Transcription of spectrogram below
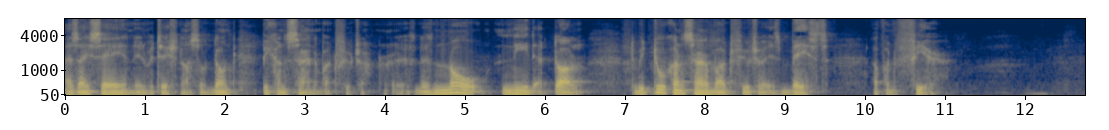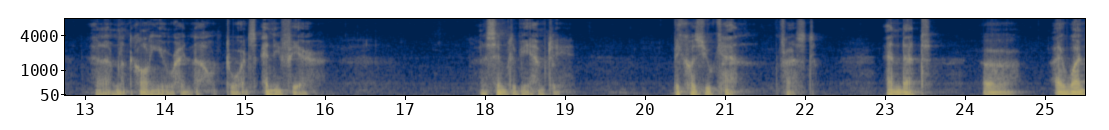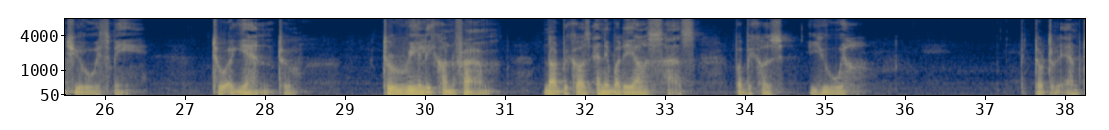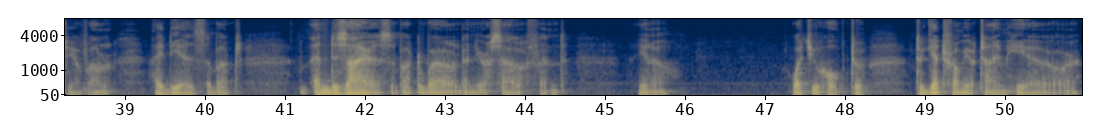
as I say in the invitation also, don't be concerned about future. There's no need at all to be too concerned about future is based upon fear. And I'm not calling you right now towards any fear. Simply be empty. Because you can, first. And that uh, I want you with me to again, to, to really confirm, not because anybody else has, but because you will. Be totally empty of all ideas about and desires about the world and yourself and you know what you hope to to get from your time here or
